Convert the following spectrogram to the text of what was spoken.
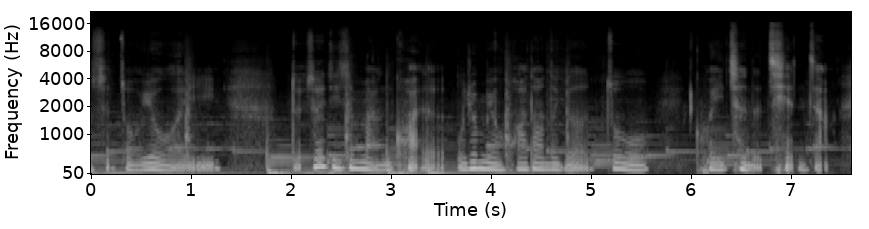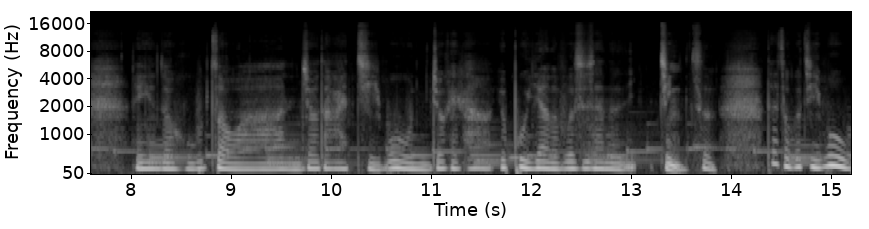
时左右而已。对，所以其实蛮快的，我就没有花到那个坐回程的钱，这样。沿着湖走啊，你就大概几步，你就可以看到又不一样的富士山的景色。再走个几步，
